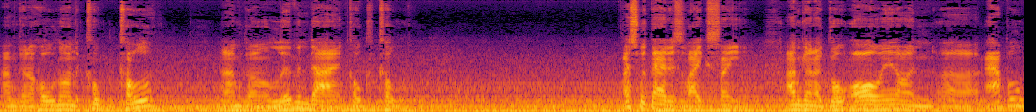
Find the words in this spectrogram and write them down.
I'm gonna hold on to coca-cola and i'm gonna live and die in coca-cola that's what that is like saying I'm gonna go all in on uh, Apple,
